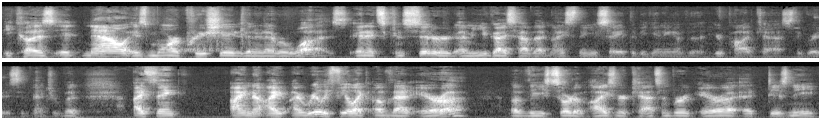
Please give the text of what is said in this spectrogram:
because it now is more appreciated than it ever was, and it's considered. I mean, you guys have that nice thing you say at the beginning of the, your podcast, "The Greatest Adventure," but I think I know I, I really feel like of that era of the sort of Eisner Katzenberg era at Disney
